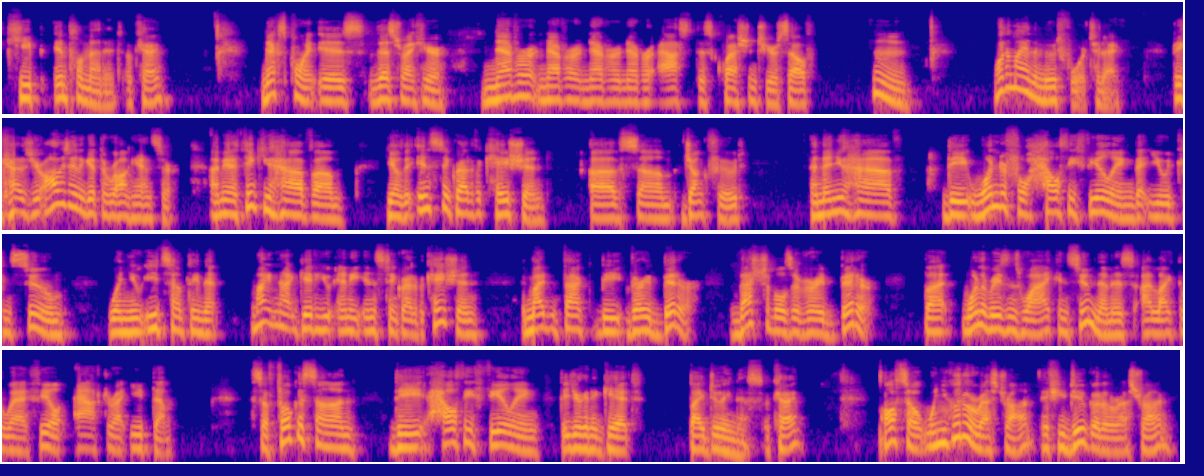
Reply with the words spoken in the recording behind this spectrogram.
keep implemented, okay? Next point is this right here. Never, never, never, never ask this question to yourself hmm, what am I in the mood for today? Because you're always going to get the wrong answer. I mean, I think you have, um, you know, the instant gratification of some junk food, and then you have the wonderful, healthy feeling that you would consume when you eat something that might not give you any instant gratification. It might, in fact, be very bitter. Vegetables are very bitter. But one of the reasons why I consume them is I like the way I feel after I eat them. So focus on the healthy feeling that you're going to get by doing this, okay? Also, when you go to a restaurant, if you do go to a restaurant,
